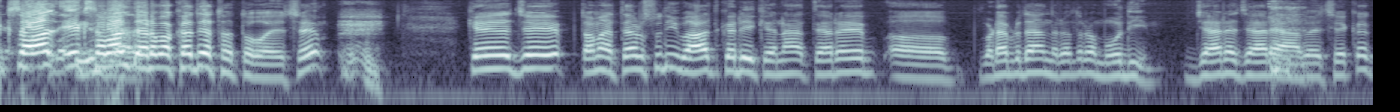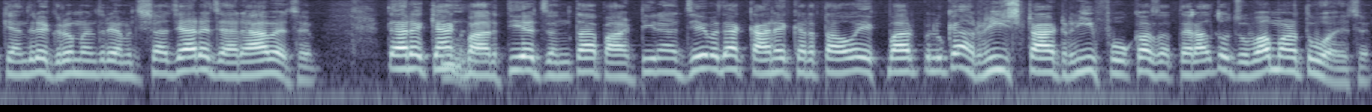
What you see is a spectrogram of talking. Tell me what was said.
એક સવાલ એક સવાલ દર વખતે થતો હોય છે કે જે તમે અત્યાર સુધી વાત કરી કે ના ત્યારે વડાપ્રધાન નરેન્દ્ર મોદી જ્યારે જ્યારે આવે છે કે કેન્દ્રીય ગૃહમંત્રી અમિત શાહ જ્યારે જ્યારે આવે છે ત્યારે ક્યાંક ભારતીય જનતા પાર્ટીના જે બધા કાર્યકર્તાઓ એકવાર પેલું ક્યાં રીસ્ટાર્ટ રીફોકસ અત્યારે હાલ તો જોવા મળતું હોય છે.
